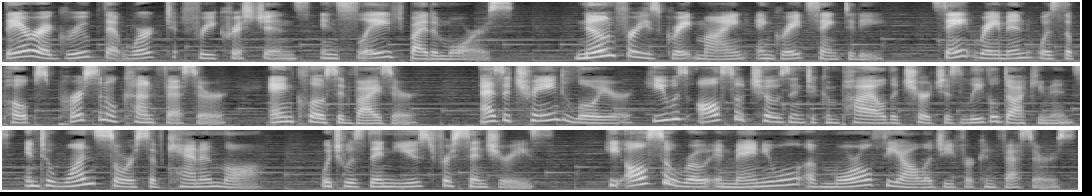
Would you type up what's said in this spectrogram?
They are a group that worked free Christians enslaved by the Moors. Known for his great mind and great sanctity, St. Raymond was the Pope's personal confessor and close advisor. As a trained lawyer, he was also chosen to compile the Church's legal documents into one source of canon law, which was then used for centuries. He also wrote a manual of moral theology for confessors.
